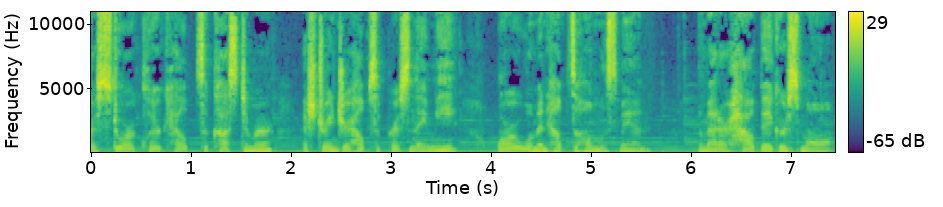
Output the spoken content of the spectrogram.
a store clerk helps a customer, a stranger helps a person they meet, or a woman helps a homeless man, no matter how big or small,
